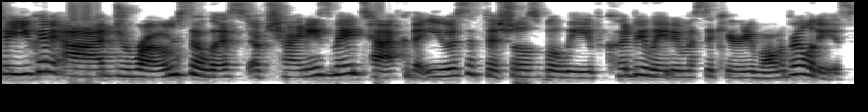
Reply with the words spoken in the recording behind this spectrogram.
So you can add drones to a list of Chinese made tech that US officials believe could be laden with security vulnerabilities.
